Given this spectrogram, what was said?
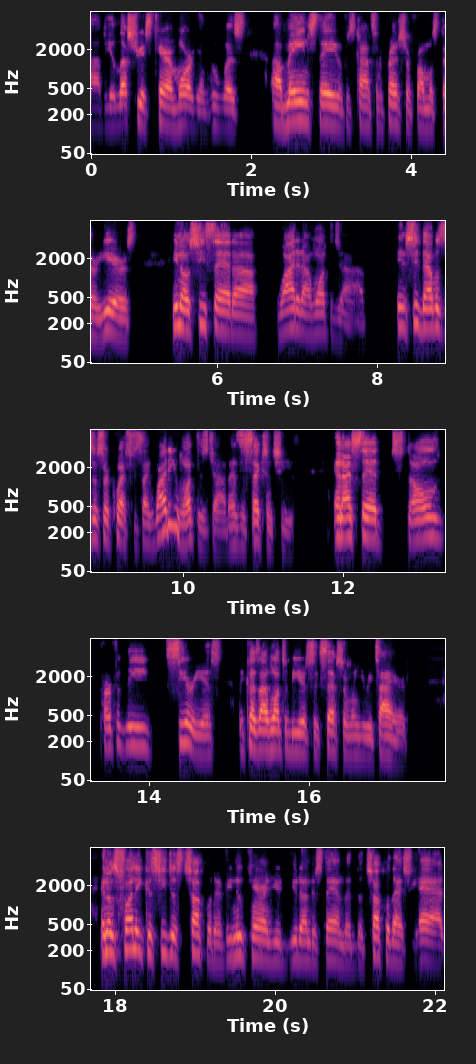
uh, the illustrious Karen Morgan, who was a mainstay of Wisconsin apprenticeship for almost 30 years, you know, she said, uh, why did I want the job? And she that was just her question. It's like, why do you want this job as a section chief? And I said, Stone, perfectly serious, because I want to be your successor when you retired. And it was funny because she just chuckled. If you knew Karen, you'd, you'd understand the, the chuckle that she had.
